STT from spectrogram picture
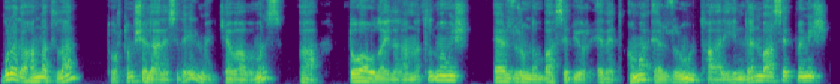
Burada anlatılan Tortum Şelalesi değil mi? Cevabımız A. Doğa olayları anlatılmamış. Erzurum'dan bahsediyor evet ama Erzurum'un tarihinden bahsetmemiş.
